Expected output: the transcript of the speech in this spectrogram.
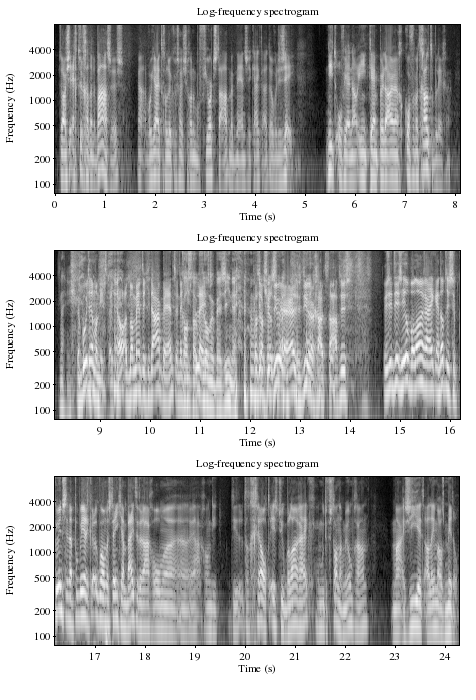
Terwijl als je echt terug gaat naar de basis, ja, word jij het gelukkig als je gewoon op een fjord staat met mensen en je kijkt uit over de zee. Niet of jij nou in je camper daar een koffer met goud hebt liggen. Nee. Dat boeit helemaal niet, weet je wel. Het moment dat je daar bent en dat kost je ook veel meer benzine. dat is ook veel duurder, hè? Is duurder goudstaaf. Dus, dus het is heel belangrijk en dat is de kunst. En daar probeer ik ook wel mijn steentje aan bij te dragen om, eh, eh, ja, gewoon die, die, dat geld is natuurlijk belangrijk. Je moet er verstandig mee omgaan. Maar zie je het alleen maar als middel.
